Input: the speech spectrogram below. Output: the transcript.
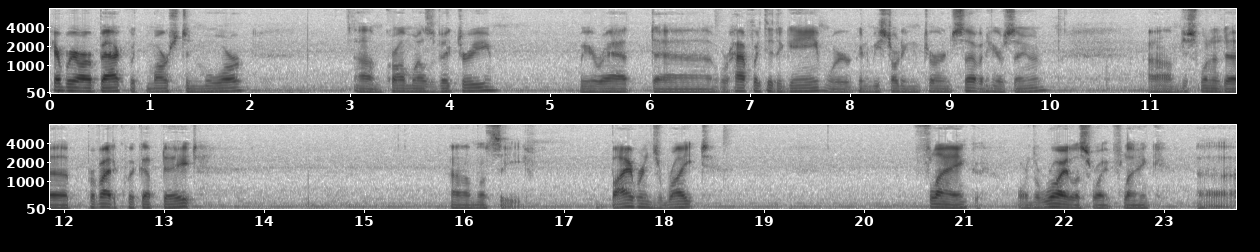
Here we are back with Marston Moor. Um, Cromwell's victory. We're at uh, we're halfway through the game. We're going to be starting turn seven here soon. Um, just wanted to provide a quick update. Um, let's see. Byron's right flank, or the Royalist right flank, uh,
